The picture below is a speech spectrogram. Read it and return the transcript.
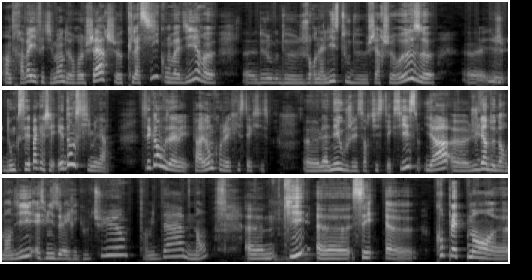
un travail effectivement de recherche classique, on va dire, euh, de, de journaliste ou de chercheuse. Euh, je- donc c'est pas caché. Et donc ce qui m'énerve, c'est quand vous avez, par exemple, quand j'ai écrit Stexisme, euh, l'année où j'ai sorti Stexisme, il y a euh, Julien de Normandie, ex-ministre de l'Agriculture, formidable, non, qui s'est complètement euh,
